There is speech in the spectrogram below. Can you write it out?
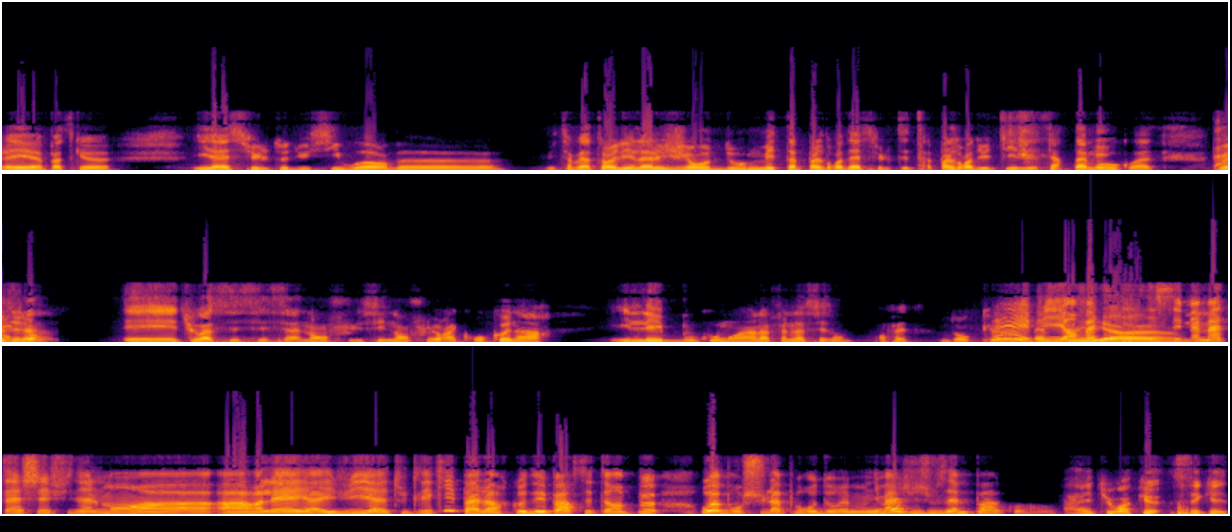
euh, parce que il insulte du C-word. Euh... Mais mais attends, il est la Légion Doom, mais t'as pas le droit d'insulter, t'as pas le droit d'utiliser certains mots, quoi. Tu vois, Bah déjà-. Et tu vois, c'est c'est c'est un enflure, c'est une enflure, un gros connard. Il l'est beaucoup moins à la fin de la saison, en fait. Donc, Oui, euh, et puis en fait, il- euh, il, s'est même attaché finalement à, à Harley à Ivy, à toute l'équipe, alors qu'au départ, c'était un peu, ouais, bon, je suis là pour redorer mon image, mais je vous aime pas, quoi. Ah, et tu vois que c'est que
